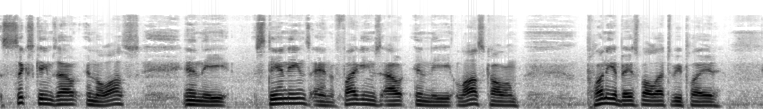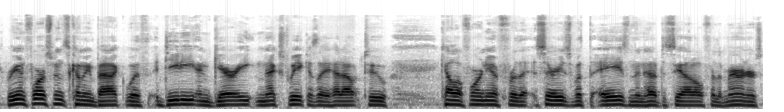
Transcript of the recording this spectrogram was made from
six games out in the loss in the standings and five games out in the loss column. Plenty of baseball left to be played. Reinforcements coming back with Didi and Gary next week as they head out to California for the series with the A's and then head up to Seattle for the Mariners.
